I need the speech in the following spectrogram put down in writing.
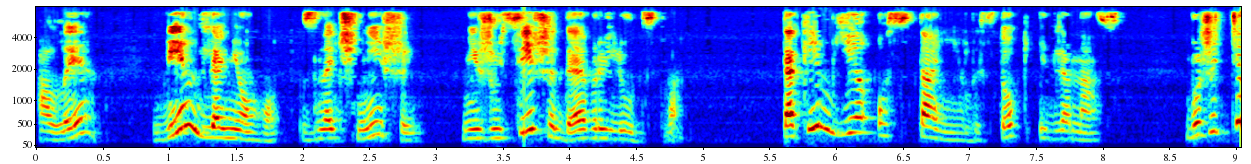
але він для нього значніший, ніж усі шедеври людства. Таким є останній листок і для нас, бо життя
